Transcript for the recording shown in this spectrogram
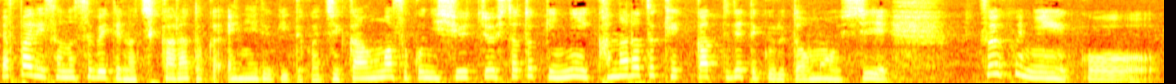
やっぱりその全ての力とかエネルギーとか時間をそこに集中した時に必ず結果って出てくると思うしそういうふうにこう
